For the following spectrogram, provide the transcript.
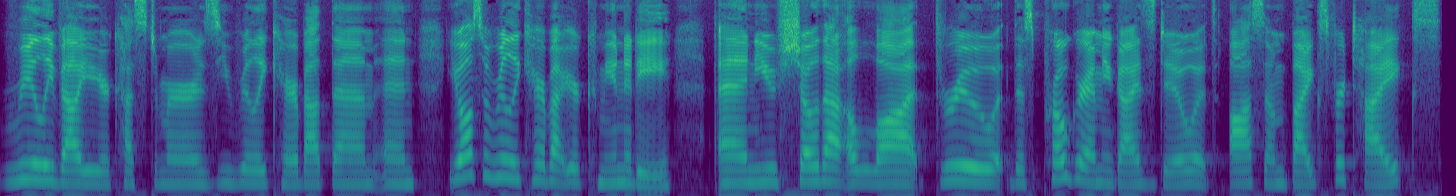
really value your customers, you really care about them, and you also really care about your community. And you show that a lot through this program you guys do. It's awesome Bikes for Tykes.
